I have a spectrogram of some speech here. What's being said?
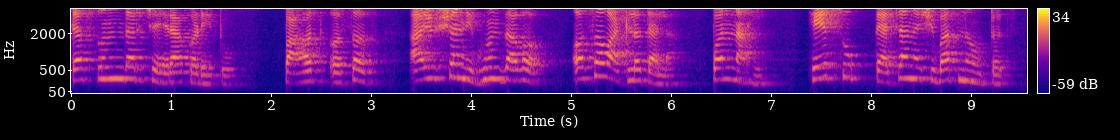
त्या सुंदर चेहऱ्याकडे तो. पाहत असंच आयुष्य निघून जावं असं वाटलं त्याला. पण नाही. हे सुख त्याच्या नशिबात नव्हतंच.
